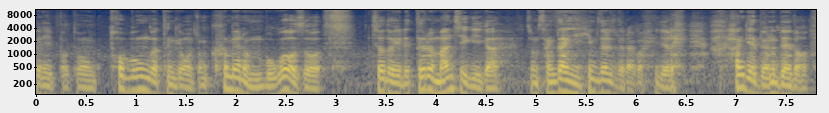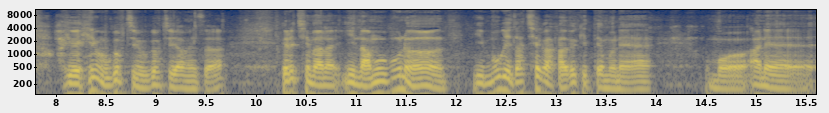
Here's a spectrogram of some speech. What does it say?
그니 보통 토분 같은 경우 좀 크면은 무거워서 저도 이래 들어 만지기가 좀 상당히 힘들더라고요. 한 개 드는데도 아, 힘 무겁지 무겁지 하면서 그렇지만 이 나무분은 이 무게 자체가 가볍기 때문에 뭐 안에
